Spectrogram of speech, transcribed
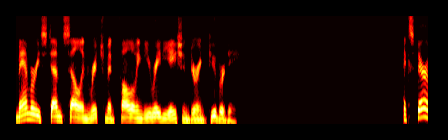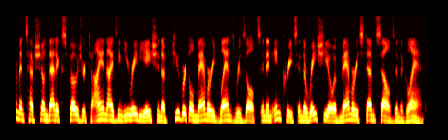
Mammary stem cell enrichment following irradiation during puberty Experiments have shown that exposure to ionizing irradiation of pubertal mammary glands results in an increase in the ratio of mammary stem cells in the gland.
